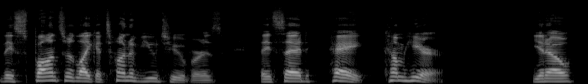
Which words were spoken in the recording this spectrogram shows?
they sponsored like a ton of YouTubers. They said, "Hey, come here. You know,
